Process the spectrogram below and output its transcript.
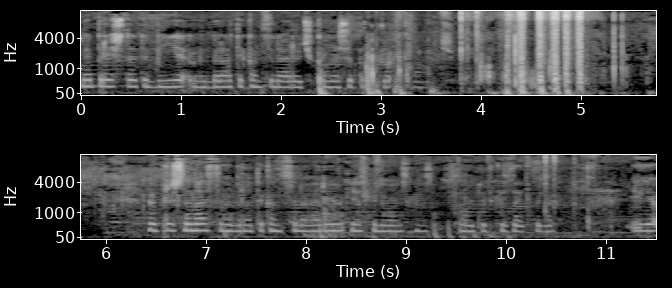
Ми прийшли тобі вибирати канцелярочку, я ще протру екраночку. Ми прийшли Настя вибирати канцелярію. Я сподіваюся, нас. Ой, тут кізет ходить. І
